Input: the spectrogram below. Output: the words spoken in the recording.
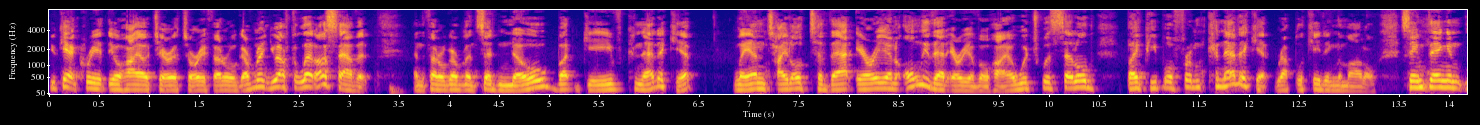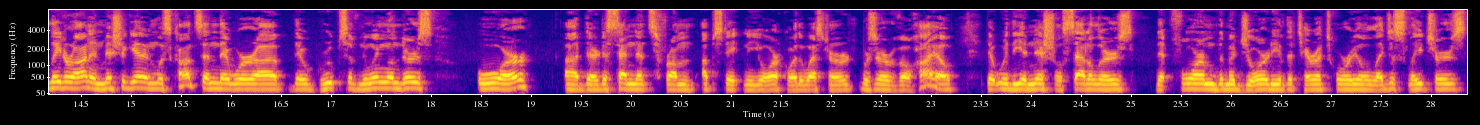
you can't create the Ohio Territory federal government. You have to let us have it. And the federal government said no, but gave Connecticut land title to that area and only that area of Ohio, which was settled by people from Connecticut, replicating the model. Same thing in, later on in Michigan and Wisconsin. There were uh, there were groups of New Englanders or uh, their descendants from upstate New York or the Western Reserve of Ohio that were the initial settlers that formed the majority of the territorial legislatures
